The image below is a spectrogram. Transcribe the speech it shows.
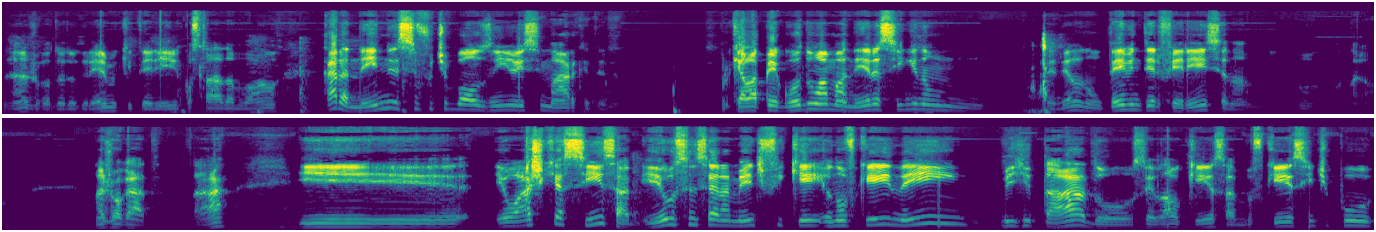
né, jogador do Grêmio, que teria encostado a bola. Cara, nem nesse futebolzinho aí se marca, entendeu? Porque ela pegou de uma maneira assim que não. Entendeu? Não teve interferência no, na, na jogada, tá? E eu acho que assim, sabe? Eu, sinceramente, fiquei. Eu não fiquei nem irritado, sei lá o que, sabe? Eu fiquei assim, tipo.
